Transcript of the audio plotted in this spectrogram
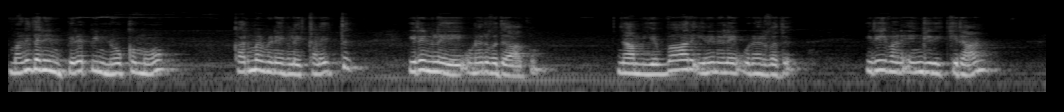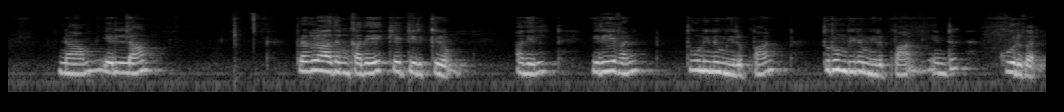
மனிதனின் பிறப்பின் நோக்கமோ கர்ம வினைகளை கலைத்து இறைநிலையை உணர்வது ஆகும். நாம் எவ்வாறு இறைநிலை உணர்வது? இறைவன் எங்கிருக்கிறான்? நாம் எல்லாம் பிரகலாதன் கதையை கேட்டிருக்கிறோம். அதில் இறைவன் தூணிலும் இருப்பான் துரும்பிலும் இருப்பான் என்று கூறுவர்.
